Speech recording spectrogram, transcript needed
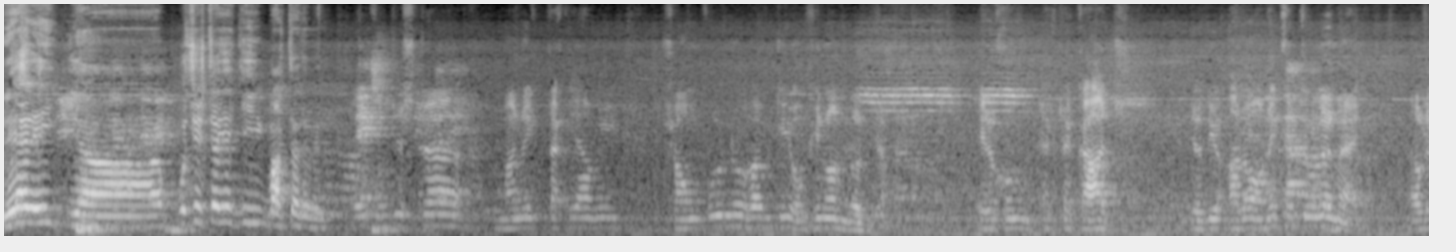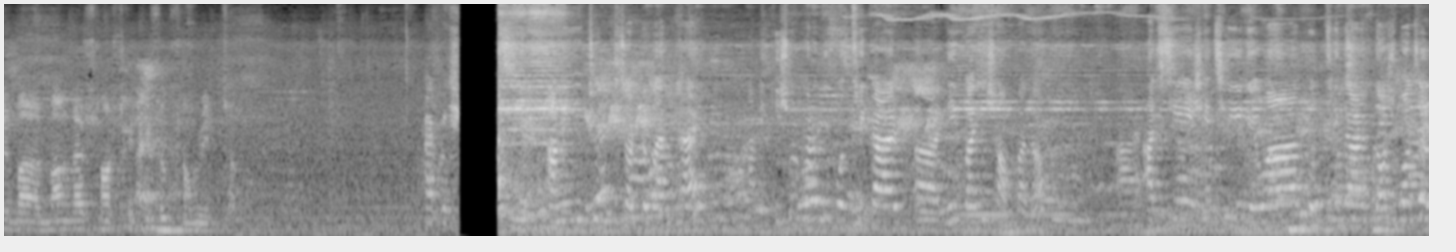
রেয়ার এই প্রচেষ্টাকে কি বার্তা দেবেন? এই প্রচেষ্টা মানে তাকে আমি সম্পূর্ণভাবে অভিনন্দন জানাই। এরকম একটা কাজ যদি আরও অনেকে তুলে নেয় তাহলে বা- বাংলার সংস্কৃতি খুব সমৃদ্ধ। আমি চট্টোপাধ্যায়। আমি কিশোর ভারতী পত্রিকার আহ, নির্বাহী সম্পাদক। আজকে এসেছি রেওয়া পত্রিকার দশ বছর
